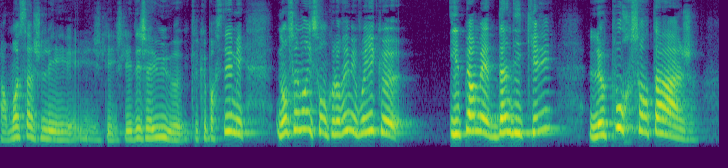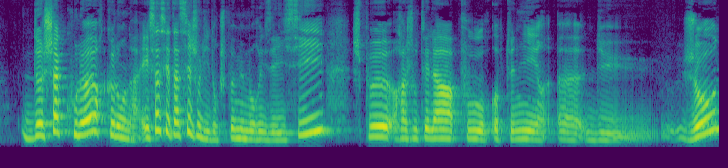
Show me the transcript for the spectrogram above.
Alors moi ça je l'ai déjà eu euh, quelque part mais non seulement ils sont colorés mais vous voyez que il permet d'indiquer le pourcentage de chaque couleur que l'on a. Et ça c'est assez joli. Donc je peux mémoriser ici, je peux rajouter là pour obtenir euh, du jaune,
